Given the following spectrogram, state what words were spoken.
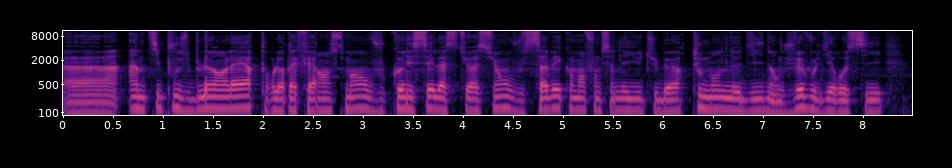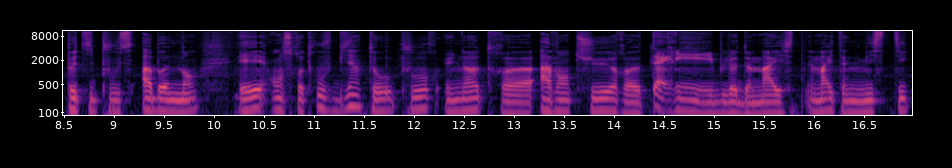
un petit pouce bleu en l'air pour le référencement. Vous connaissez la situation, vous savez comment fonctionnent les youtubeurs, tout le monde le dit, donc je vais vous le dire aussi petit pouce, abonnement. Et on se retrouve bientôt pour une autre euh, aventure euh, terrible de Might, and Mystic,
